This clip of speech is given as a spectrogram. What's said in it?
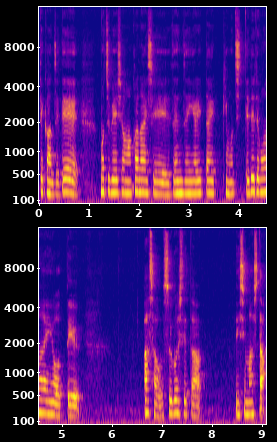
て感じでモチベーション湧かないし全然やりたい気持ちって出てこないよっていう朝を過ごしてたりしました。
